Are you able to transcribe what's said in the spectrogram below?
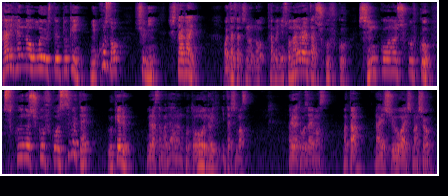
大変な思いをしている時にこそ主に従い、私たちのために備えられた祝福、信仰の祝福、救いの祝福をすべて受ける皆様であらんことをお祈りいたします。ありがとうございます。また来週お会いしましょう。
